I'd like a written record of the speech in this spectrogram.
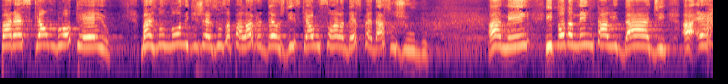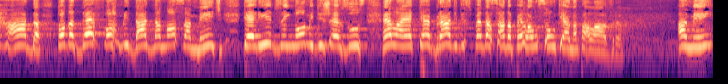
parece que há um bloqueio. Mas no nome de Jesus, a palavra de Deus diz que a unção ela despedaça o jugo. Amém? E toda mentalidade ah, errada, toda deformidade na nossa mente, queridos, em nome de Jesus, ela é quebrada e despedaçada pela unção que há na palavra. Amém?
